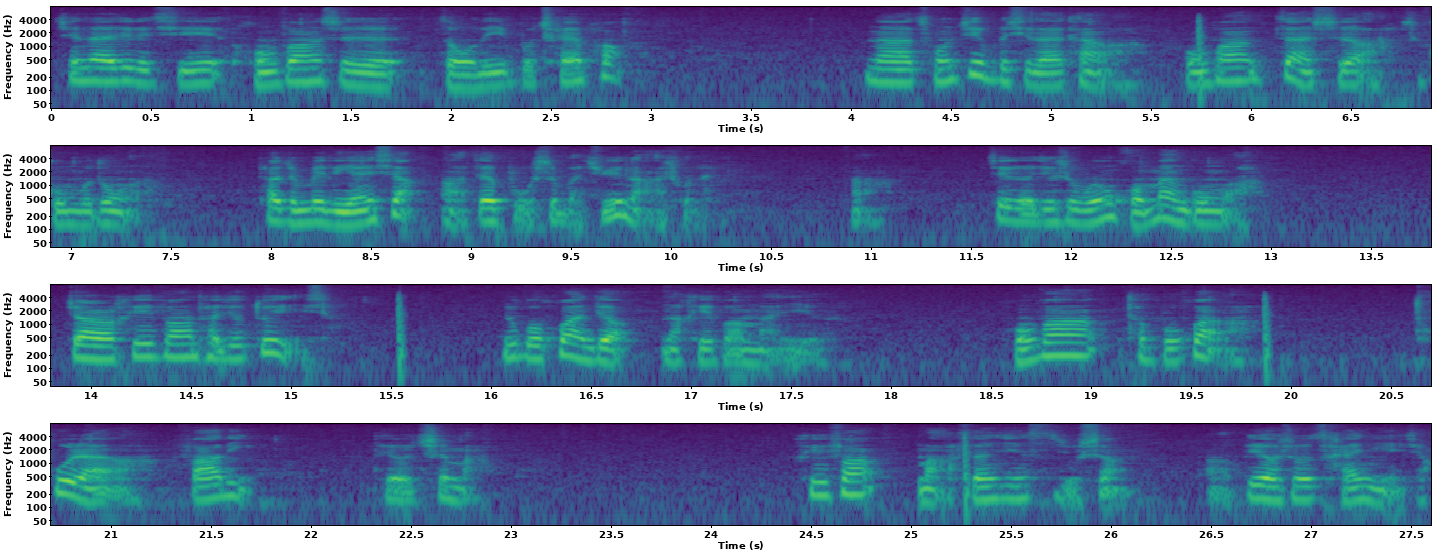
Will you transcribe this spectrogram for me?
现在这个棋，红方是走了一步拆炮。那从这步棋来看啊，红方暂时啊是攻不动了，他准备连象啊，再补士把车拿出来啊，这个就是文火慢攻啊。这儿黑方他就对一下，如果换掉，那黑方满意了。红方他不换啊，突然啊发力，他要吃马，黑方马三进四就上啊，必要时候踩你一脚。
